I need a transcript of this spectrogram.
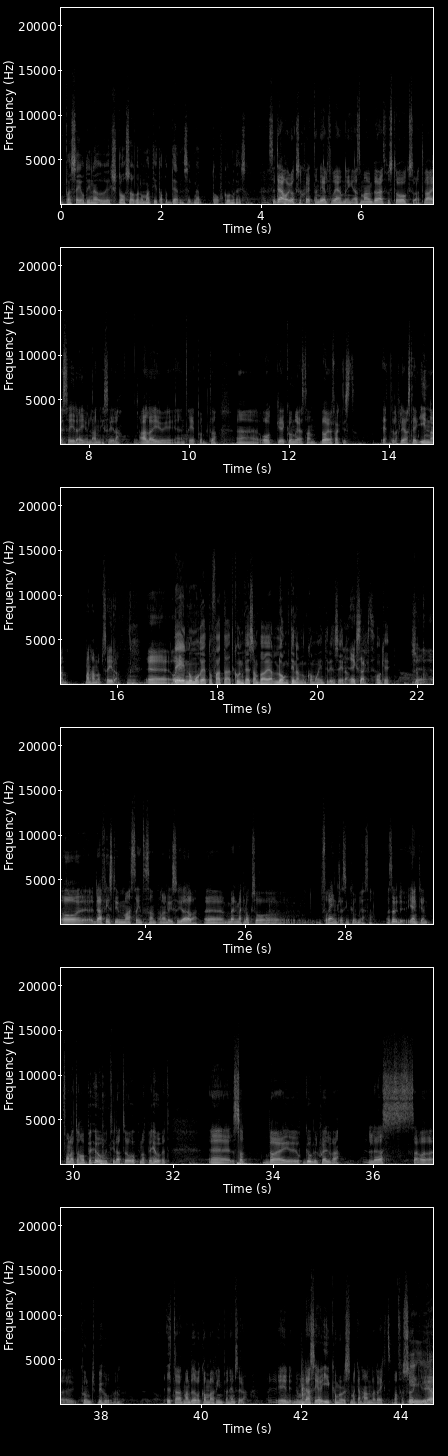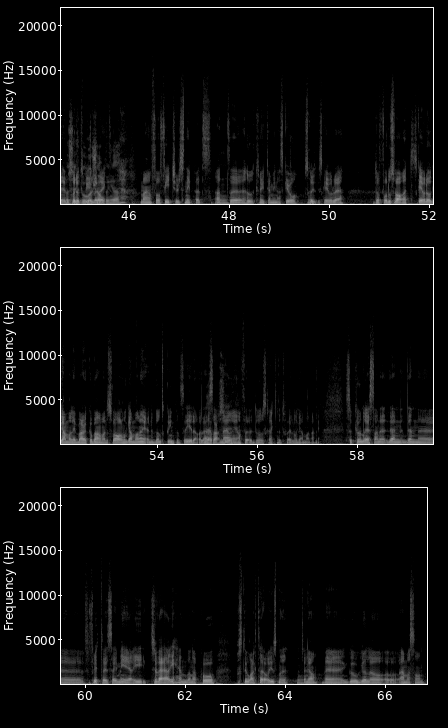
vad säger dina UX-glasögon om man tittar på den segmentet av kundresan? Så där har ju också skett en del förändring. Alltså man har börjat förstå också att varje sida är ju en landningssida. Alla är ju en trepunkter. Eh, och kundresan börjar faktiskt ett eller flera steg innan man hamnar på sidan. Eh, och Det är nummer ett att fatta att kundresan börjar långt innan de kommer in till din sida. Exakt. Okej. Så. Eh, Och där finns det ju massa intressant analys att göra. Eh, Men man kan också förenkla sin kundresa. Alltså det- egentligen, från att du har behov till att du har uppnått behovet. eh, Så börjar ju Google själva lösa eh, kundbehoven. Utan att man behöver komma in på en hemsida. Där ser jag e-commerce, man kan handla direkt. Man får sök, ja eh, precis, produktbilder direkt. Shopping ja. Man får featured snippets. Att Mm. eh, hur knyter jag mina skor? Mm. Skriver du det? Då får du svaret. Skriver du hur gammal är Barack Obama? Du svarar hur gammal han är. Du behöver inte gå in på en sida och Ja, läsa precis. när är han född och räkna ut själv hur gammal han är. Så kundresan den, den eh, förflyttar sig mer i, tyvärr i händerna på, på stora aktörer just nu. Mm. Känner jag. Med Google och, Amazon.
